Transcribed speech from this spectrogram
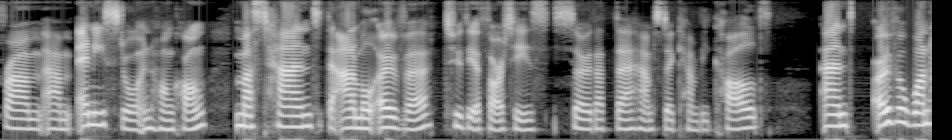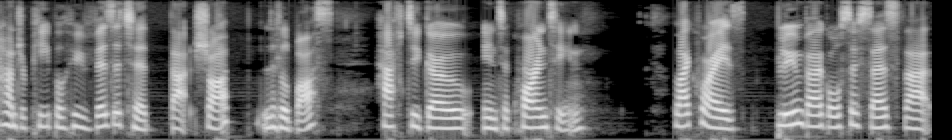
from um, any store in Hong Kong must hand the animal over to the authorities so that their hamster can be culled. And over 100 people who visited that shop, Little Boss, have to go into quarantine. Likewise, Bloomberg also says that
